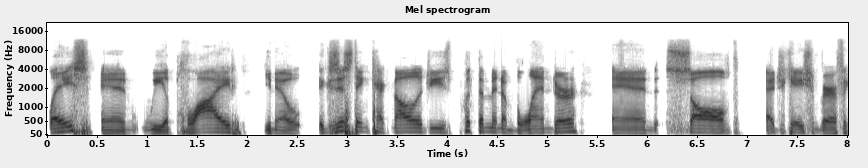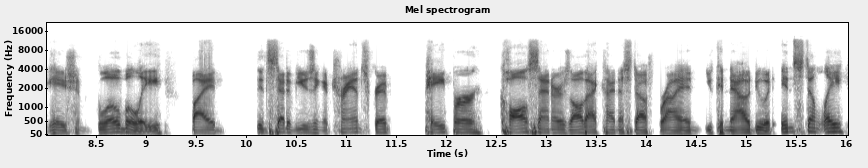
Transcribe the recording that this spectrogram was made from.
place. And we applied, you know, existing technologies, put them in a blender and solved education verification globally by instead of using a transcript paper, call centers, all that kind of stuff, Brian, you can now do it instantly.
